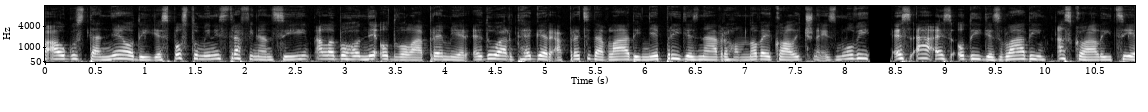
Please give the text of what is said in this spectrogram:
augusta neodíde z postu ministra financií alebo ho neodvolá premiér Eduard Heger a predseda vlády nepríde s návrhom novej koaličnej zmluvy, SAS odíde z vlády a z koalície.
